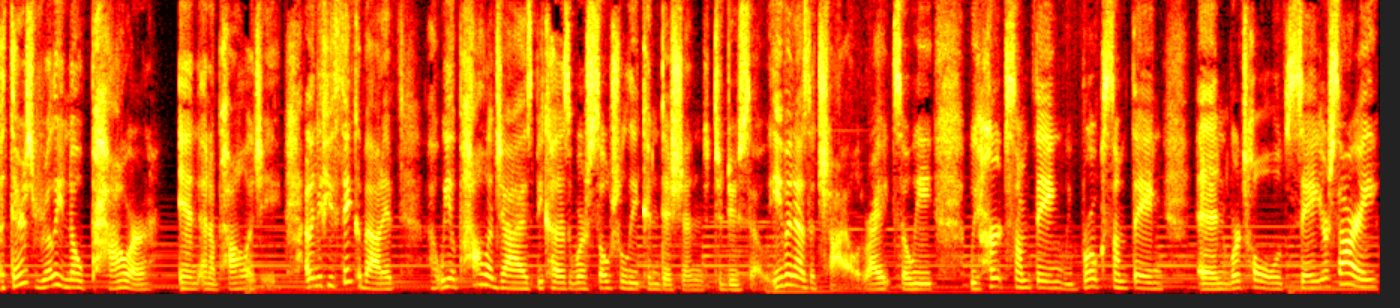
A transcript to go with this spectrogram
But there's really no power in an apology. I mean, if you think about it, uh, we apologize because we're socially conditioned to do so, even as a child, right? So we we hurt something, we broke something, and we're told, say you're sorry.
